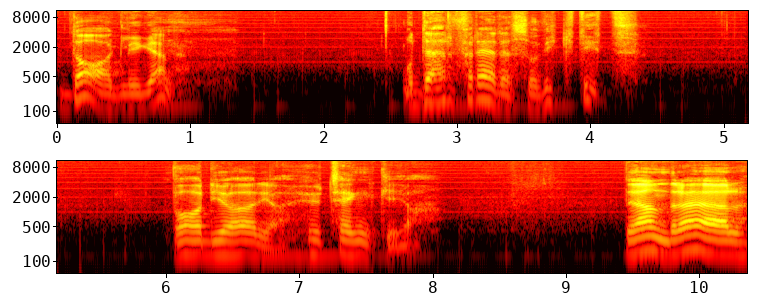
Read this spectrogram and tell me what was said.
dagligen. Och därför är det så viktigt. Vad gör jag? Hur tänker jag? Det andra är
